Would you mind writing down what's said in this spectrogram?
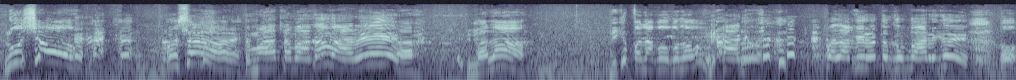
Lucio! Kumusta? Tumataba ka, pare! Ah, himala! Di ka pa nakukulong? Gago! Wala biro to kumpare ko eh. Oh,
